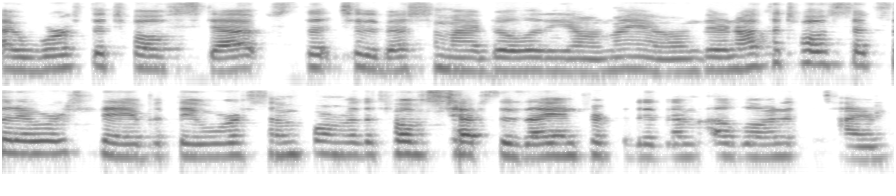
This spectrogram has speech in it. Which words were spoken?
I worked the 12 steps that to the best of my ability on my own. They're not the 12 steps that I work today, but they were some form of the 12 steps as I interpreted them alone at the time.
